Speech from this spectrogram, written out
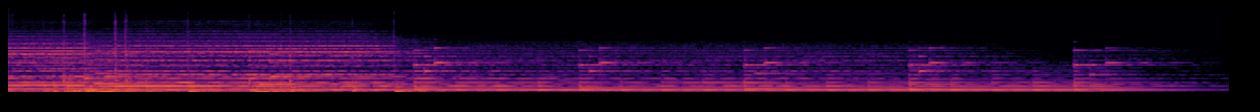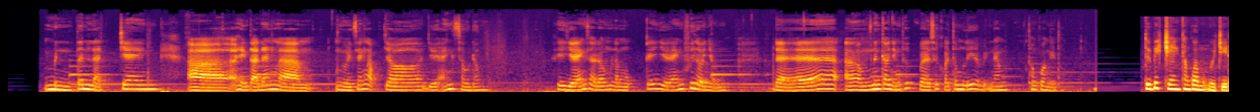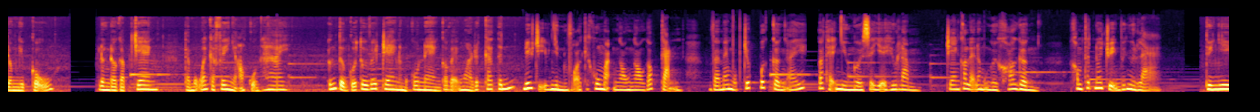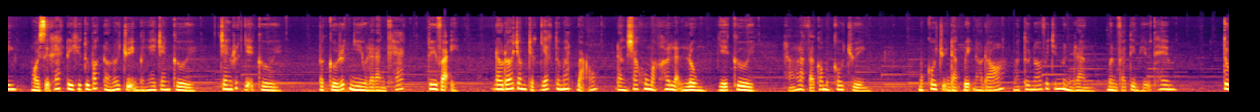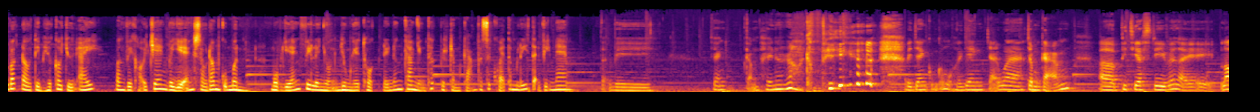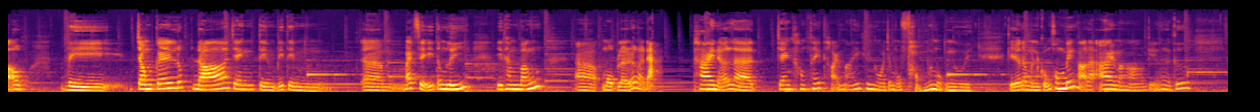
Mình tên là Trang à, hiện tại đang là người sáng lập cho dự án Sầu Đông thì dự án Sầu Đông là một cái dự án phi lợi nhuận để um, nâng cao nhận thức về sức khỏe tâm lý ở Việt Nam thông qua nghệ thuật. Tôi biết Trang thông qua một người chị đồng nghiệp cũ. Lần đầu gặp Trang tại một quán cà phê nhỏ quận 2. Ấn tượng của tôi với Trang là một cô nàng có vẻ ngoài rất cá tính. Nếu chỉ nhìn vội cái khuôn mặt ngầu ngầu góc cạnh và mang một chút bất cần ấy, có thể nhiều người sẽ dễ hiểu lầm. Trang có lẽ là một người khó gần, không thích nói chuyện với người lạ. Tuy nhiên, mọi sự khác đi khi tôi bắt đầu nói chuyện và nghe Trang cười. Trang rất dễ cười, và cười rất nhiều là đằng khác. Tuy vậy, đâu đó trong trực giác tôi mách bảo, đằng sau khuôn mặt hơi lạnh lùng, dễ cười, hẳn là phải có một câu chuyện. Một câu chuyện đặc biệt nào đó mà tôi nói với chính mình rằng mình phải tìm hiểu thêm. Tôi bắt đầu tìm hiểu câu chuyện ấy bằng việc hỏi Trang về dự án sầu đông của mình, một dự án phi lợi nhuận dùng nghệ thuật để nâng cao nhận thức về trầm cảm và sức khỏe tâm lý tại Việt Nam. Tại vì Trang cảm thấy nó rất là cần thiết. Vì Trang cũng có một thời gian trải qua trầm cảm ờ, uh, PTSD với lại lo âu. Vì trong cái lúc đó Trang tìm đi tìm uh, bác sĩ tâm lý đi tham vấn uh, một là rất là đắt hai nữa là Trang không thấy thoải mái khi ngồi trong một phòng với một người kiểu là mình cũng không biết họ là ai mà họ kiểu là cứ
